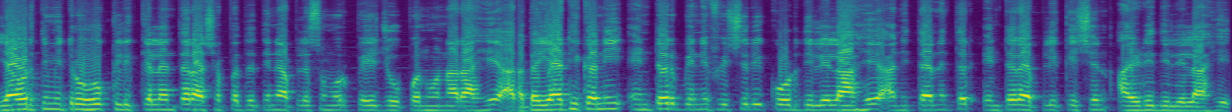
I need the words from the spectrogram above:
यावरती मित्र हो क्लिक केल्यानंतर अशा पद्धतीने आपल्यासमोर पेज ओपन होणार आहे. आता या ठिकाणी एंटर बेनिफिशरी कोड दिलेला आहे आणि त्यानंतर एंटर ऍप्लिकेशन आय डी दिलेला आहे.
